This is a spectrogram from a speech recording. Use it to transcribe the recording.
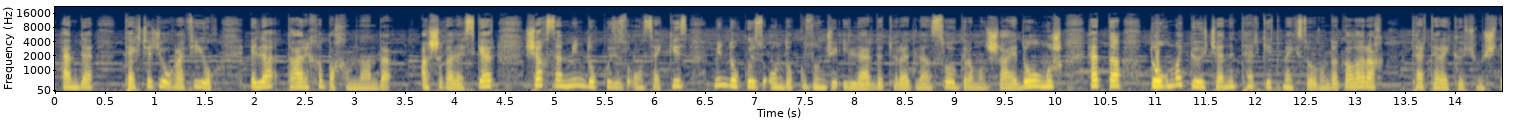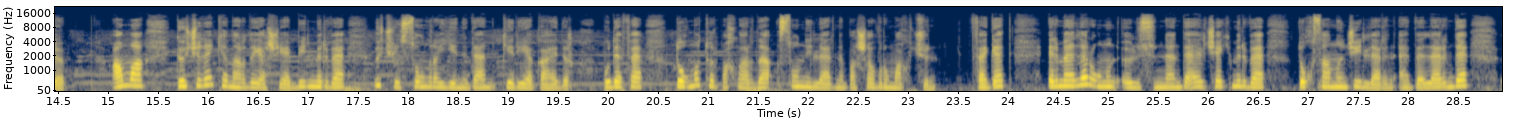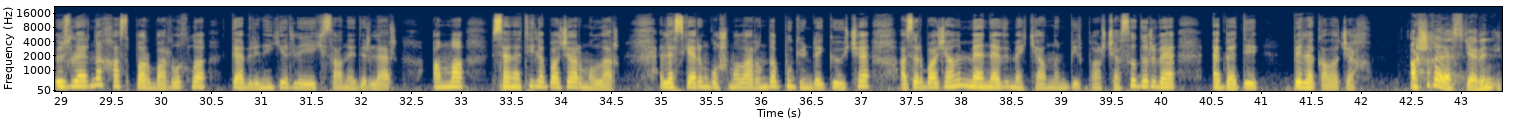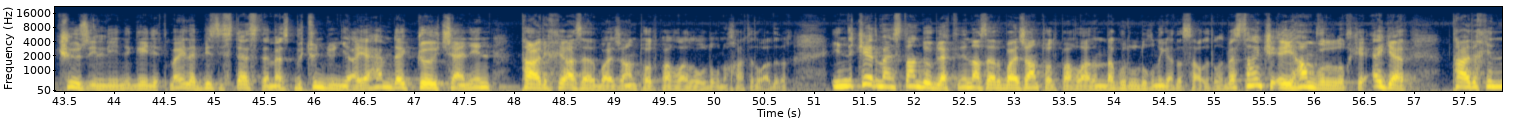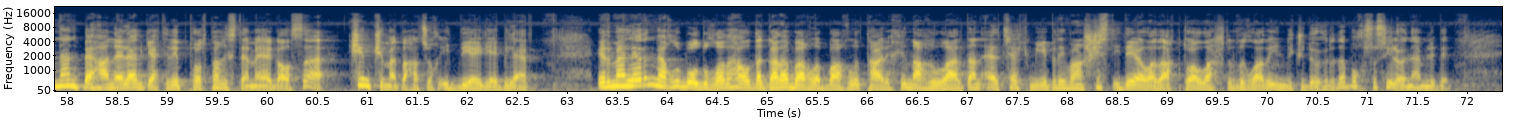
Həm də təkcə coğrafi yox, elə tarixi baxımdan da. Aşıq Ələsgər şəxsən 1918-1919-cu illərdə törədilən soyqırımın şahidi olmuş, hətta doğma Göyçəni tərk etmək zorunda qalaraq Tərtərə köçmüşdü. Amma Göyçədən kənarda yaşaya bilmir və 3 il sonra yenidən geriyə qayıdır. Bu dəfə doğma torpaqlarda son illərini başa vurmaq üçün. Fəqət ermənilər onun ölüsündən də əl çəkmir və 90-cı illərin əvvəllərində özlərinə xas barbarlıqla qəbrini yerlə yeksan edirlər amma sənəti ilə bacarmırlar. Ələsgərin qoşmalarında bu gün də Göyçə Azərbaycanın mənəvi məkanının bir parçasıdır və əbədi belə qalacaq. Aşıq Ələsgərin 200 illiyini qeyd etməklə biz istər-istəməz bütün dünyaya həm də Göyçənin tarixi Azərbaycan torpaqları olduğunu xatırladırıq. İndiki Ermənistan dövlətinin Azərbaycan torpaqlarında qurulduğunu yada salırıq və sanki eyham vururuq ki, əgər tarixindən bəhanələr gətirib torpaq istəməyə qalsa, kim kimə daha çox iddia eləyə bilər? Ermənilərin məğlub olduqları halda Qarabağla bağlı tarixi nağıllardan əl çəkməyib revanşist ideyaları aktuallaşdırdıqları indiki dövrdə bu xüsusilə önəmlidir.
